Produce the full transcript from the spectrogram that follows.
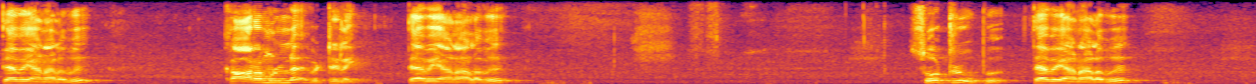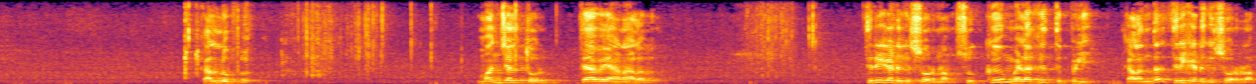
தேவையான அளவு காரமுள்ள வெற்றிலை. தேவையான அளவு சோற்று உப்பு. தேவையான அளவு கல்லுப்பு மஞ்சள் தூள் தேவையான அளவு. திரிகடுகு சூர்ணம் சுக்கு மிளகு திப்பிலி கலந்த திரிகடுகு சூர்ணம்.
